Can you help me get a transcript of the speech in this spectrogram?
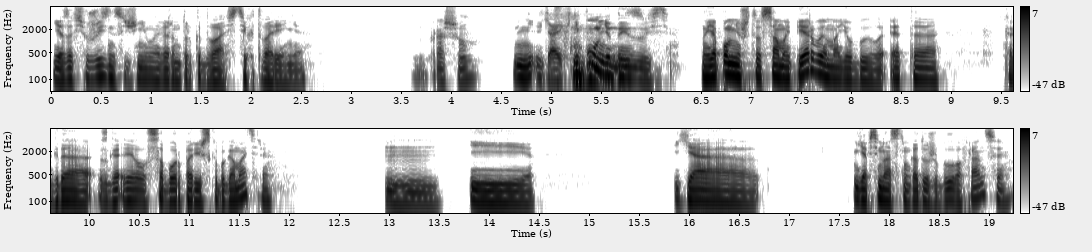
Я за всю жизнь сочинил, наверное, только два стихотворения. Прошу. Я их не помню наизусть. Но я помню, что самое первое мое было, это когда сгорел собор Парижской Богоматери. Мгм. И я, я в семнадцатом году уже был во Франции,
